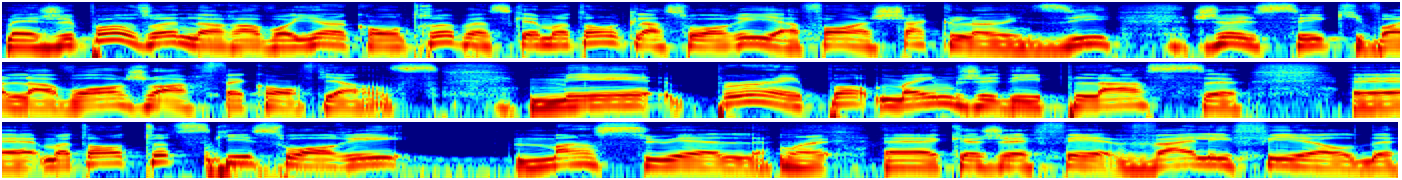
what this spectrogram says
Mais j'ai pas besoin de leur envoyer un contrat parce que, mettons, que la soirée, ils la font à chaque lundi. Je le sais qu'ils vont l'avoir, je leur fais confiance. Mais peu importe, même j'ai des places, euh, mettons, tout ce qui est soirée mensuelle Ouais. euh, que j'ai fait Valleyfield, euh,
